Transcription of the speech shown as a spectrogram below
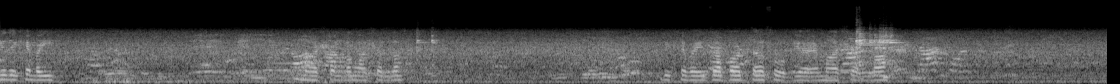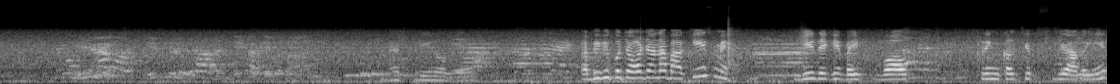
ये देखें भाई। माशाल्लाह माशाल्लाह। देखिए भाई, ज़बरदस्त हो गया है, माशाल्लाह। बेहतरीन हो गया अभी भी कुछ और जाना बाकी है इसमें? ये देखिए भाई वाह क्रिंकल चिप्स भी आ गई हैं।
